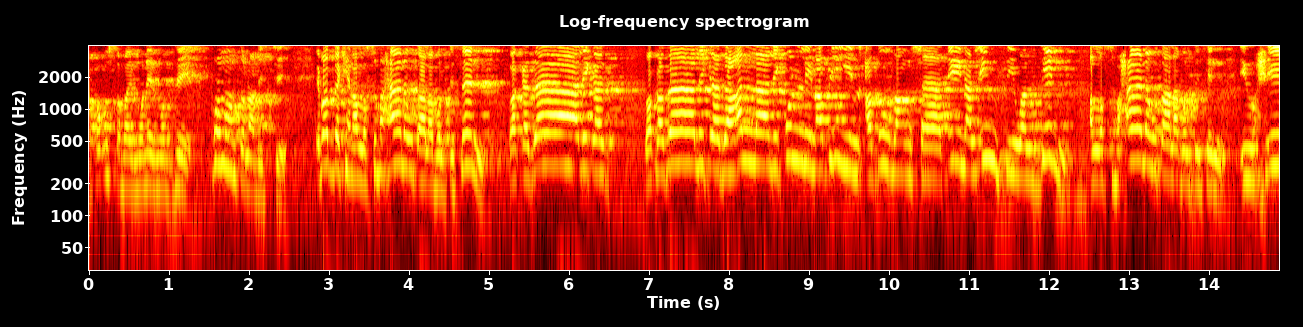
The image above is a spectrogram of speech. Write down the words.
অপ্রকাশ্যভাবে মনের মধ্যে প্রমন্ত্রণা দিচ্ছে এবার দেখেন আল্লাহ সুবহানাহু ওয়া তাআলা বলতেছেন ওয়াকাযালিকা وكذلك جعلنا لكل نبي عدوا شياطين الانس والجن আল্লাহ সুবহানাহু ওয়া তাআলা বলতেছেন ইউহি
